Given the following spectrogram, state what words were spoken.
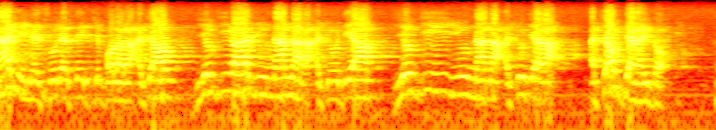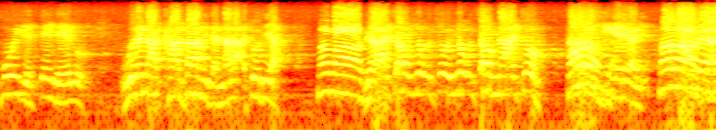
နားကျင်တဲ့ဆိုတဲ့စိတ်ဖြစ်ပေါ်လာတာအကြောင်းယုတ်ကြီးကယူနာနာကအကျိုးတရားယုတ်ကြီးယူနာနာအကျိုးတရားကအကြောင်းပြန်လိုက်တော့မှုရည်တင်းတယ်လို့ဝေဒနာခံစားနေတဲ့နာကအကျိုးတရား မှန်ပါဗျာနာအကြောင်းယုတ်အကျိုးယုတ်အကြောင်းနာအကျိုးဒါလို့ရှိတယ်တကကြီးမှန်ပါဗျာ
